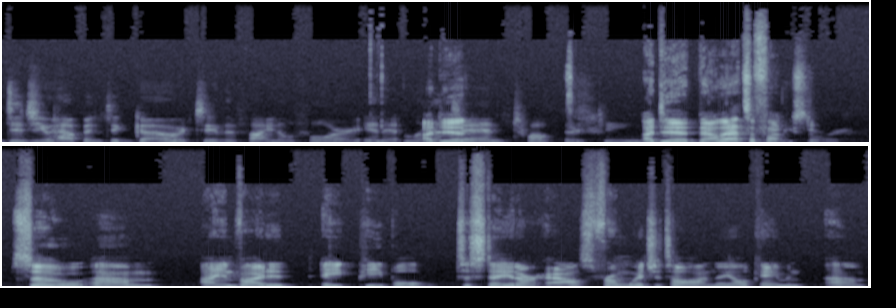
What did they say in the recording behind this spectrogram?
did you happen to go to the Final Four in Atlanta did. in twelve thirteen? I did. Now that's a funny story. So um, I invited eight people to stay at our house from Wichita, and they all came. And um,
